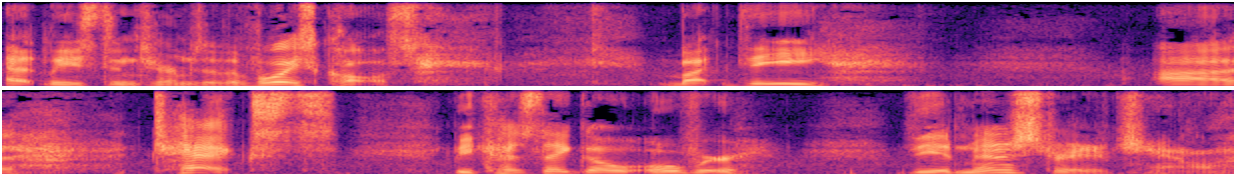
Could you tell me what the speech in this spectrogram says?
at least in terms of the voice calls. But the uh, texts, because they go over the administrative channel,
